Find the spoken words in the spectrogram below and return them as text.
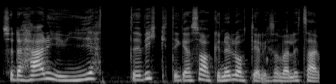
Så det här är ju jätteviktiga saker. Nu låter jag liksom väldigt så här,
